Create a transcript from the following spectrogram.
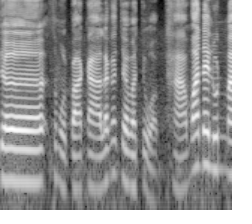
เจอสมุทรปราการแล้วก็เจอประจวบถามว่าได้ลุ้นไหม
